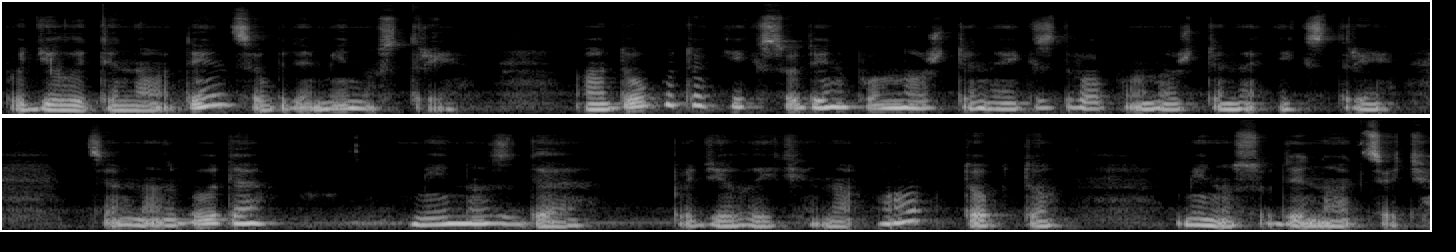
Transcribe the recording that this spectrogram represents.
поділити на 1, це буде мінус 3. А добуток х1 помножити на х2 помножити на х3. Це в нас буде мінус d поділити на А, тобто мінус 11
